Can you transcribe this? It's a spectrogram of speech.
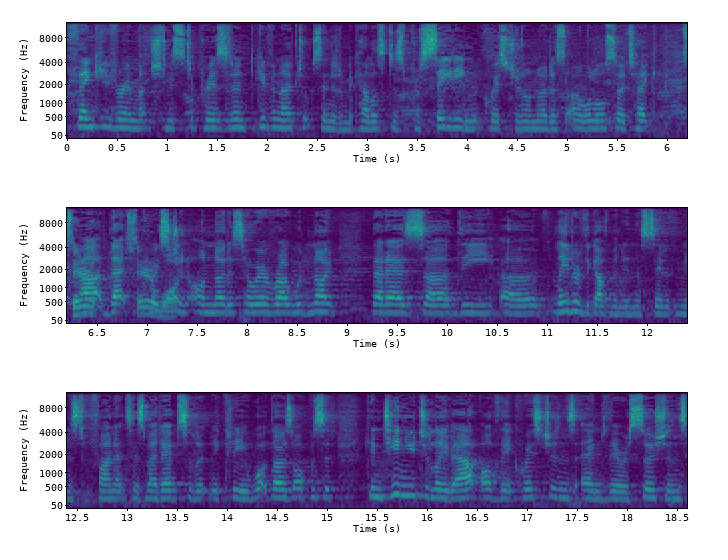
Thank you very much, Mr President. Given I took Senator McAllister's preceding question on notice, I will also take Senator, uh, that Senator question Watt. on notice. However, I would note that as uh, the uh, Leader of the Government in the Senate, the Minister for Finance, has made absolutely clear, what those opposite continue to leave out of their questions and their assertions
